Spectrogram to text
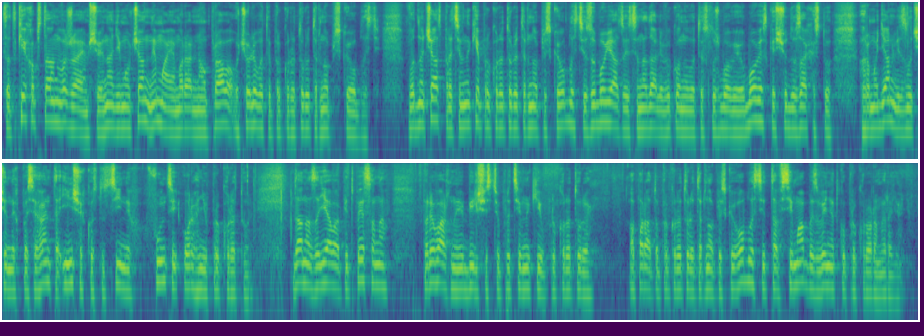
За таких обставин вважаємо, що Геннадій Мовчан не має морального права очолювати прокуратуру Тернопільської області. Водночас працівники прокуратури Тернопільської області зобов'язуються надалі виконувати службові обов'язки щодо захисту громадян від злочинних посягань та інших конституційних функцій органів прокуратури. Дана заява підписана переважною більшістю працівників прокуратури апарату прокуратури Тернопільської області та всіма без винятку прокурорами районів.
